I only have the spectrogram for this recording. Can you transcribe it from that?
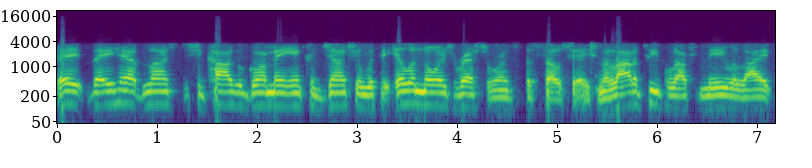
they they have launched the Chicago Gourmet in conjunction with the Illinois Restaurants Association. A lot of people are familiar with like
